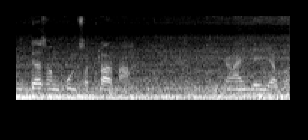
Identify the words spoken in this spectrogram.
વિદ્યા સંકુલ સટલાસના જણાઈ જઈએ આપણે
